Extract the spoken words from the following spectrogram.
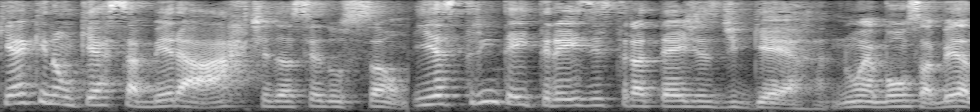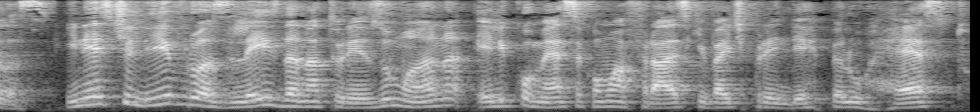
Quem é que não quer saber a arte da sedução? E as 33 estratégias de guerra, não é bom sabê-las? E neste livro, As Leis da Natureza Humana, ele começa com uma frase que vai te prender pelo resto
